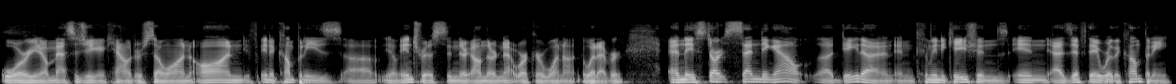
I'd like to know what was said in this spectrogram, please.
or you know messaging account or so on on in a company's uh, you know interest in their on their network or whatnot whatever. And they start sending out uh, data and, and, communications in as if they were the company.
